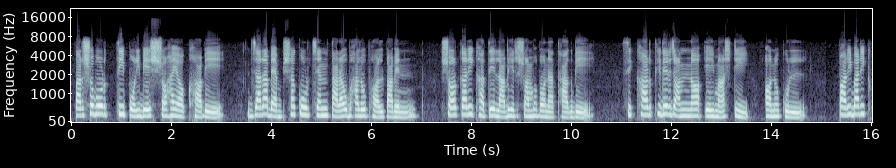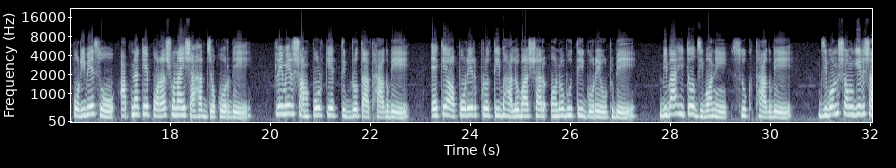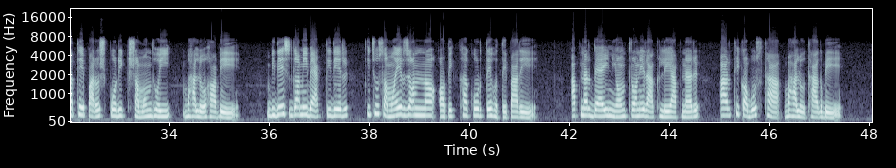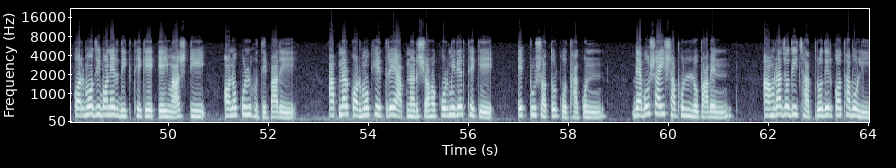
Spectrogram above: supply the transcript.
পার্শ্ববর্তী পরিবেশ সহায়ক হবে। যারা ব্যবসা করছেন তারাও ভালো ফল পাবেন। সরকারি খাতে লাভের সম্ভাবনা থাকবে। শিক্ষার্থীদের জন্য এই মাসটি অনুকূল। পারিবারিক পরিবেশও আপনাকে পড়াশোনায় সাহায্য করবে। প্রেমের সম্পর্কের তীব্রতা থাকবে। একে অপরের প্রতি ভালোবাসার অনুভূতি গড়ে উঠবে। বিবাহিত জীবনে সুখ থাকবে। জীবনসঙ্গীর সাথে পারস্পরিক সম্বন্ধই ভালো হবে। বিদেশগামী ব্যক্তিদের কিছু সময়ের জন্য অপেক্ষা করতে হতে পারে। আপনার ব্যয় নিয়ন্ত্রণে রাখলে আপনার আর্থিক অবস্থা ভালো থাকবে। কর্মজীবনের দিক থেকে এই মাসটি অনুকূল হতে পারে। আপনার কর্মক্ষেত্রে আপনার সহকর্মীদের থেকে একটু সতর্ক থাকুন। ব্যবসায়ী সাফল্য পাবেন। আমরা যদি ছাত্রদের কথা বলি,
